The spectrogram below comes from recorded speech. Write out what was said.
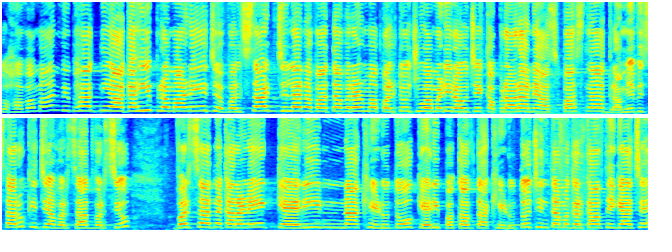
તો હવામાન વિભાગની આગાહી પ્રમાણે જ વલસાડ જિલ્લાના વાતાવરણમાં પલટો જોવા મળી રહ્યો છે કપરાડા અને આસપાસના ગ્રામ્ય વિસ્તારો કે જ્યાં વરસાદ વરસ્યો વરસાદના કારણે કેરીના ખેડૂતો કેરી પકવતા ખેડૂતો ચિંતામાં ગરકાવ થઈ ગયા છે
